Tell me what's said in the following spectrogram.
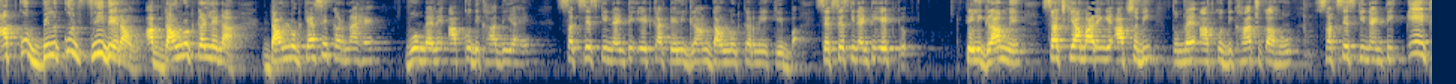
आपको बिल्कुल फ्री दे रहा हूँ। आप डाउनलोड कर लेना। डाउनलोड कैसे करना है वो मैंने आपको दिखा दिया है। सक्सेस की 98 का टेलीग्राम डाउनलोड करने के बाद सक्सेस की 98 टेलीग्राम में सर्च क्या मारेंगे आप सभी? तो मैं आपको दिखा चुका हूँ। सक्सेस की 98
